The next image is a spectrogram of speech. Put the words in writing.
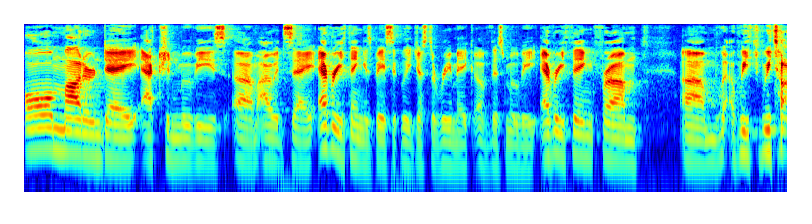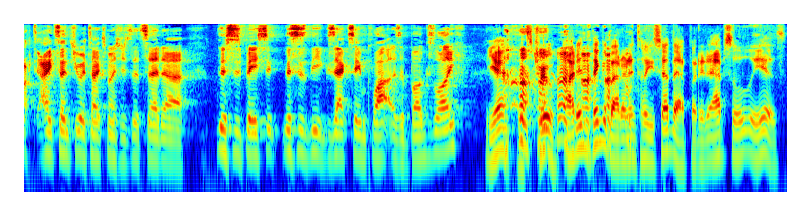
all modern day action movies. Um, I would say everything is basically just a remake of this movie. Everything from um, we we talked. I sent you a text message that said uh, this is basic. This is the exact same plot as A Bug's Life. Yeah, that's true. I didn't think about it until you said that, but it absolutely is.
